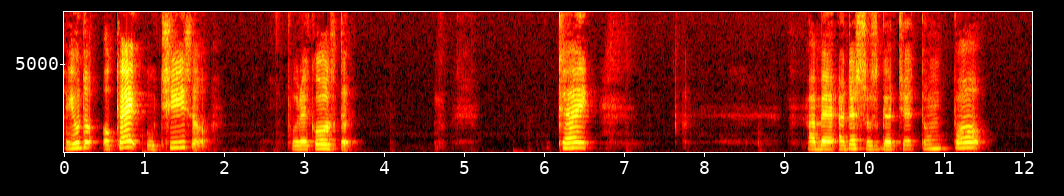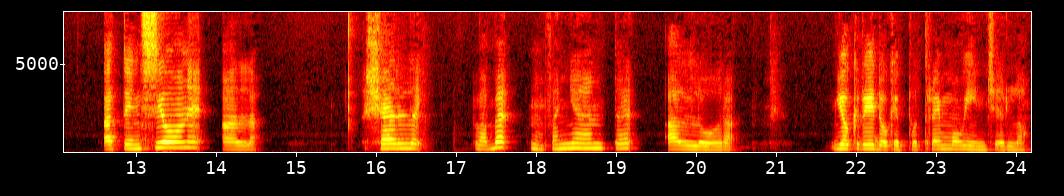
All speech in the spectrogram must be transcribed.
Aiuto. Ok, ucciso. Pure Colt. Ok. Vabbè, adesso sgaggetto un po'. Attenzione alla Shelley. Vabbè, non fa niente. Allora, io credo che potremmo vincerla.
